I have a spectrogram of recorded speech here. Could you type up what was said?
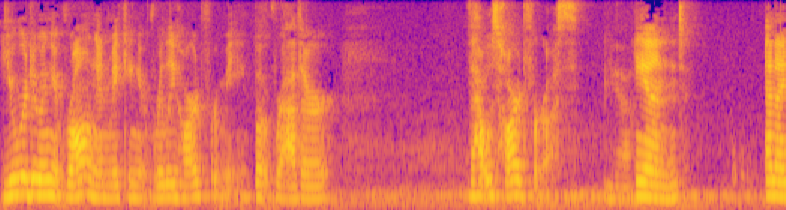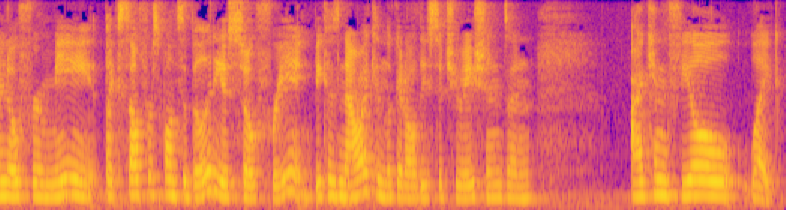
you were doing it wrong and making it really hard for me, but rather that was hard for us. Yeah. And and I know for me, like self responsibility is so freeing because now I can look at all these situations and I can feel like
